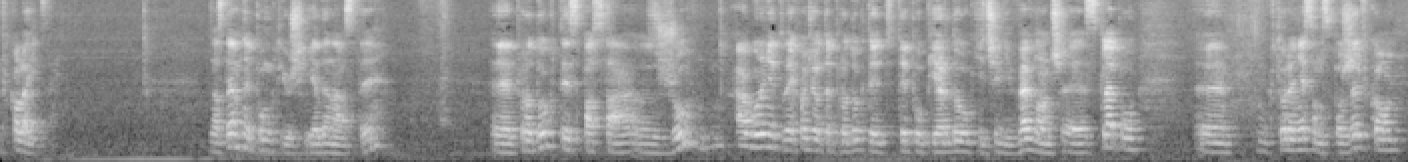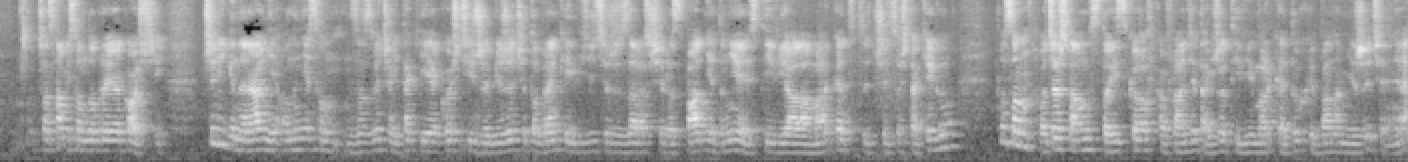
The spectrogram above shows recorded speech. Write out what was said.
w kolejce. Następny punkt już 11. E, produkty z pasażu, a ogólnie tutaj chodzi o te produkty typu pierdółki, czyli wewnątrz e, sklepu, e, które nie są spożywką, czasami są dobrej jakości. Czyli generalnie one nie są zazwyczaj takiej jakości, że bierzecie to w rękę i widzicie, że zaraz się rozpadnie. To nie jest TV a la market czy coś takiego. To są, chociaż tam stoisko w Kauflandzie także TV marketu chyba namierzycie, nie?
